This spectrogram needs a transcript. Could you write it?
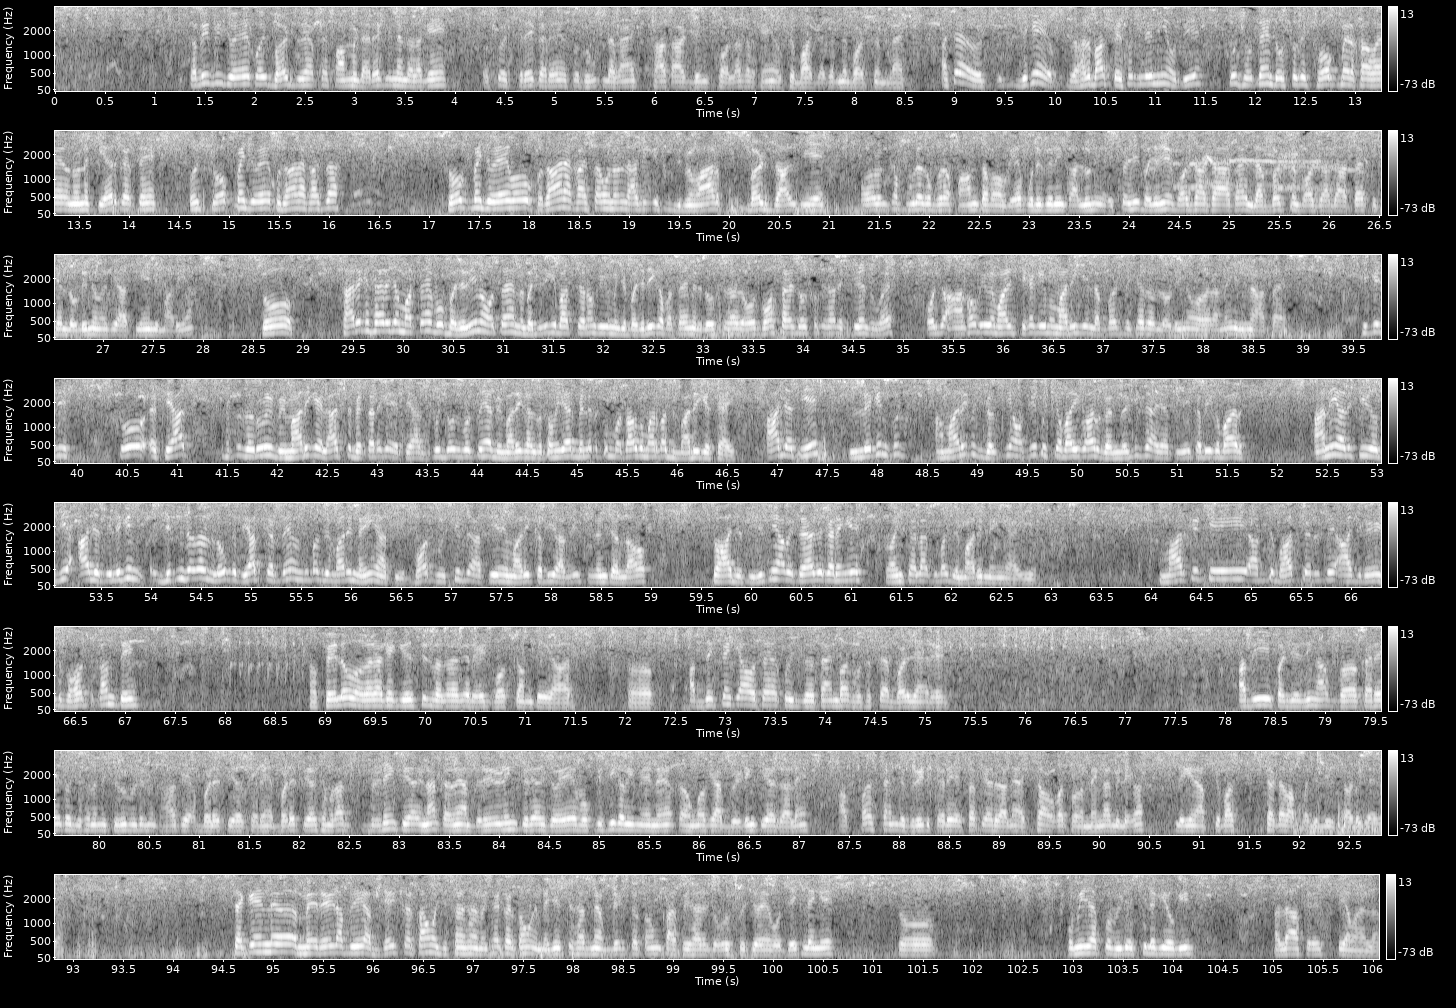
कभी भी जो है, कोई बर्ड जो है अपने फार्म में डायरेक्टली न लगें, उसको स्प्रे करें, उसको धूप लगाएँ, सात आठ दिन उसको अलग रखें, उसके बाद जाकर अपने बर्ड्स में मिलाएँ। अच्छा देखिए, हर बात पैसों के लिए नहीं होती है। कुछ होते हैं दोस्तों के शौक में रखा हुआ है, उन्होंने केयर करते हैं। उस शौक में जो है, खुदा ना खासा शौक में जो है, वो खुदा ना खासा उन्होंने लाके किसी बीमार बर्ड डाल दिए और उनका पूरा का पूरा फार्म तबाह हो गया, पूरी पूरी कॉलोनी स्पेशली बजरी में बहुत ज़्यादा आता है लव में बहुत ज़्यादा आता है, पीछे लोडिनों में भी आती हैं बीमारियाँ। तो सारे के सारे जो मरते हैं, वो बजरी में होता है। मैं बजरी की बात कर रहा हूँ, क्योंकि मुझे बजरी का पता है, मेरे दोस्त के साथ और बहुत सारे दोस्तों के साथ एक्सपीरियंस हुआ है। और जो आँखों की बीमारी चिका की बीमारी, ये लब्बर शिकर और लोडिनो वगैरह में इनमें आता है। ठीक है जी? तो एहतियात सबसे ज़रूरी, बीमारी के इलाज से बेहतर है कि एहतियात। कुछ दोस्त बोलते हैं, यार, बीमारी का बताऊँ, यार मैंने तो तुम बताओ तुम्हारे पास बीमारी कैसे आई? आ जाती है, लेकिन कुछ, हमारी कुछ गलतियाँ होती हैं, कुछ कभी कभार गंदगी से आ जाती है। कभी कभार आने वाली चीज़ होती है, आ जाती है, लेकिन जितनी ज़्यादा लोग एहतियात करते हैं, उनके पास बीमारी नहीं आती। बहुत मुश्किल से आती है बीमारी, कभी आगे सीज़न चल रहा हो तो आ जाती है। जितनी आप एहतियात करेंगे तो इन आपके पास बीमारी नहीं आएगी। मार्केट की आप जो बात कर रहे थे, आज रेट बहुत कम थे। फेलो वगैरह के केसिस वगैरह के रेट बहुत कम थे यार। अब देखते हैं क्या होता है, कुछ टाइम बाद हो सकता है बढ़ जाए रेट अभी परचेजिंग आप करें तो जैसे मैंने शुरू वीडियो में कहा कि आप बड़े पेयर करें। बड़े पेयर से मतलब ब्रीडिंग पेयर ना करें आप। ब्रीडिंग पेयर जो है, वो किसी का भी मैं नहीं कहूँगा कि आप ब्रीडिंग पेयर डालें। आप फ़र्स्ट टाइम जो ब्रीड करें, ऐसा पेयर डालें अच्छा होगा, थोड़ा महँगा मिलेगा, लेकिन आपके पास सेटअप आपका जल्दी स्टार्ट हो जाएगा। सेकेंड मैं रेट आप अपडेट करता हूँ, जिस तरह से हमेशा करता हूँ इमेजेस के साथ मैं अपडेट करता हूँ, काफ़ी सारे दोस्त जो है वो देख लेंगे। तो उम्मीद आपको वीडियो अच्छी लगी होगी। अल्लाह हाफिज़ पी अमान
